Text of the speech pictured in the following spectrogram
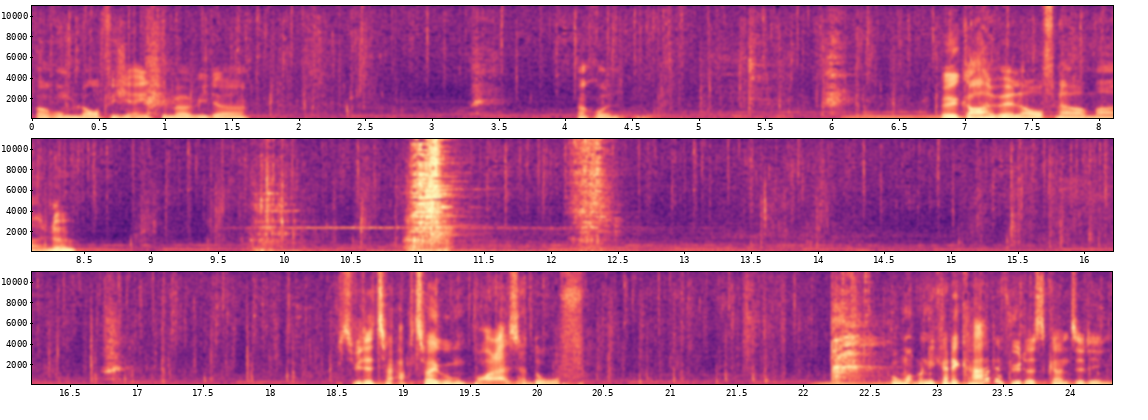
warum laufe ich eigentlich immer wieder nach unten? Egal, wir laufen aber mal, ne? Wieder zwei Abzweigungen? Boah, das ist ja doof. Warum hat man nicht keine Karte für das ganze Ding?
